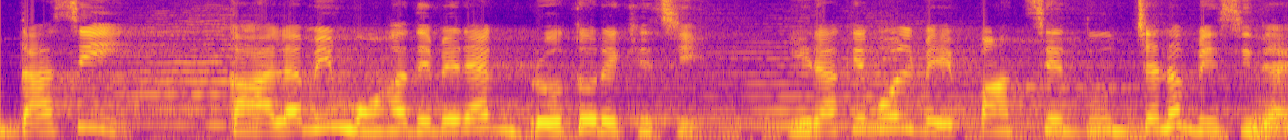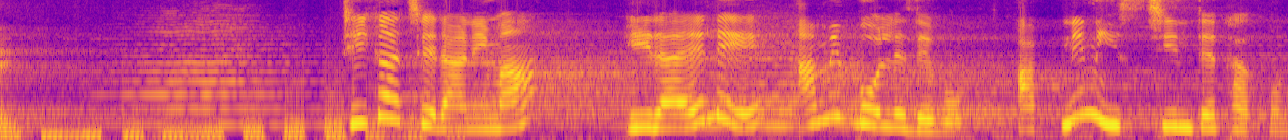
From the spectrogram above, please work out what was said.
দাসী কাল আমি মহাদেবের এক ব্রত রেখেছি। হীরাকে বলবে পাঁচের দুধ যেন বেশি দেয়। ঠিক আছে রানীমা। হীরা এলে আমি বলে দেব। আপনি নিশ্চিন্তে থাকুন।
